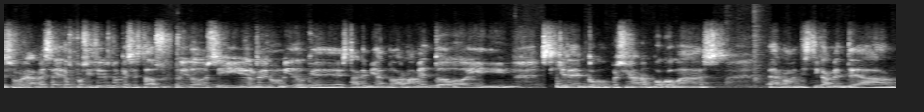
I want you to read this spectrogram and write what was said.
sobre la mesa hay dos posiciones, ¿no? Que es Estados Unidos y el Reino Unido que están enviando armamento y si quieren como presionar un poco más armamentísticamente a,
